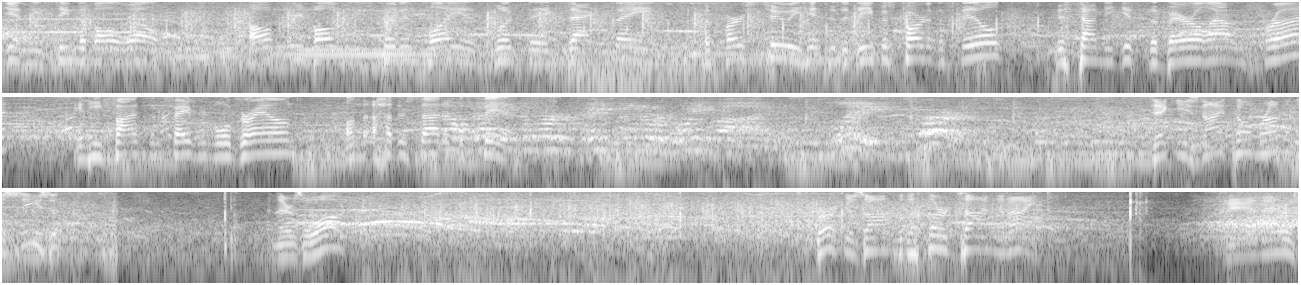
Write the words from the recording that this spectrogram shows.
again he's seen the ball well. All three balls that he's put in play has looked the exact same. The first two he hit to the deepest part of the field. This time he gets the barrel out in front and he finds some favorable ground on the other side of the fence. Dickey's ninth home run of the season. And there's a walk. Burke is on for the third time tonight. And there's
